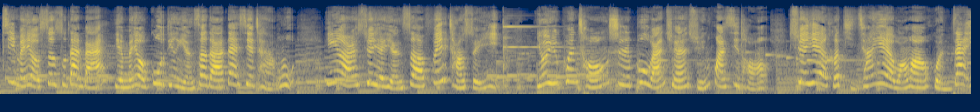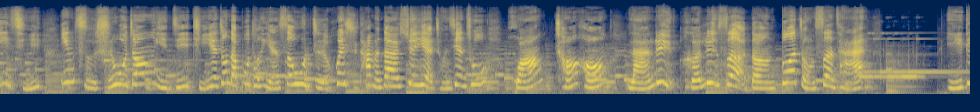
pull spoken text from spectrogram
既没有色素蛋白，也没有固定颜色的代谢产物，因而血液颜色非常随意。由于昆虫是不完全循环系统，血液和体腔液往往混在一起，因此食物中以及体液中的不同颜色物质会使它们的血液呈现出黄、橙红、蓝绿和绿色等多种色彩。一定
